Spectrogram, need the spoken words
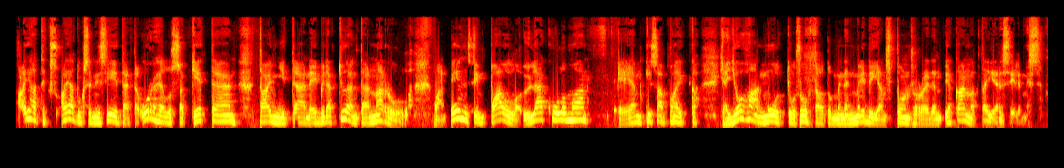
Ajatukseni siitä, että urheilussa ketään tai mitään ei pidä työntää narulla, vaan ensin pallo yläkulmaan, EM-kisapaikka, ja johan muuttuu suhtautuminen median, sponsoreiden ja kannattajien silmissä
